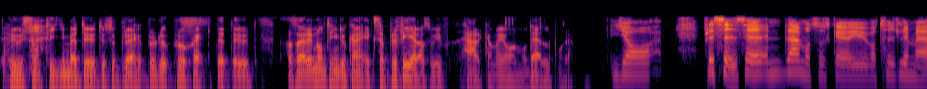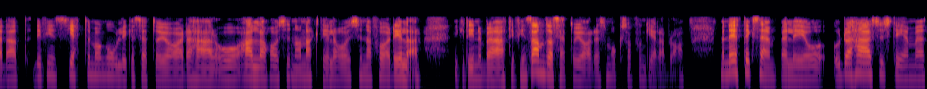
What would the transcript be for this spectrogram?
hur såg teamet ut? Hur såg projektet ut? Alltså är det någonting du kan exemplifiera? Så vi, här kan man ju ha en modell på det. Ja, Precis, eh, däremot så ska jag ju vara tydlig med att det finns jättemånga olika sätt att göra det här och alla har sina nackdelar och sina fördelar, vilket innebär att det finns andra sätt att göra det som också fungerar bra. Men ett exempel är, och det här systemet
